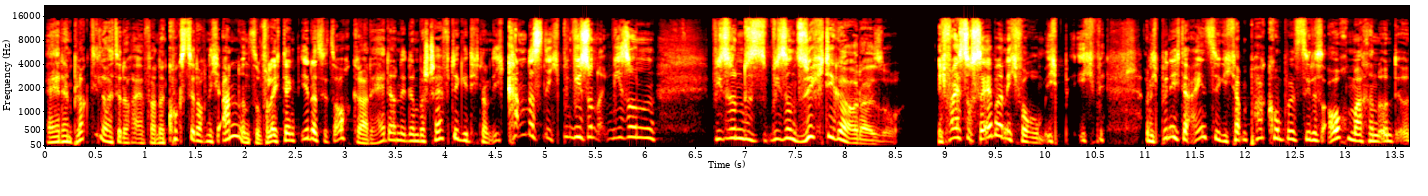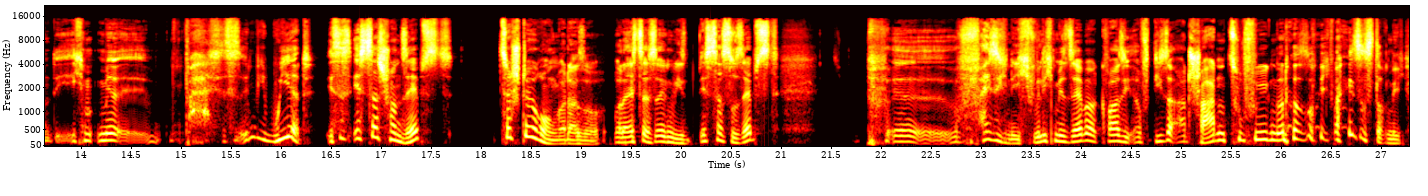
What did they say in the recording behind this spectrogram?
ey, dann block die Leute doch einfach, dann guckst du doch nicht an und so. Vielleicht denkt ihr das jetzt auch gerade, hey, Donny, dann beschäftige dich noch. Ich kann das nicht, ich bin wie so ein, wie so ein, wie so ein, wie so ein Süchtiger oder so. Ich weiß doch selber nicht warum. Ich, ich, und ich bin nicht der Einzige. Ich habe ein paar Kumpels, die das auch machen und, und ich mir, es ist irgendwie weird. Ist, es, ist das schon Selbstzerstörung oder so? Oder ist das irgendwie, ist das so selbst, äh, weiß ich nicht, will ich mir selber quasi auf diese Art Schaden zufügen oder so? Ich weiß es doch nicht.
